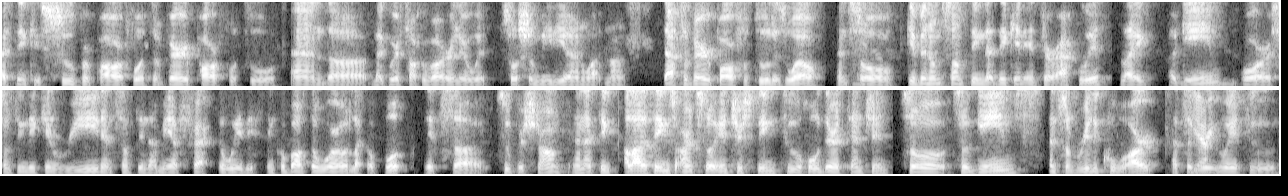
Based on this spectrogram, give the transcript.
I think is super powerful. It's a very powerful tool. And uh, like we were talking about earlier with social media and whatnot, that's a very powerful tool as well. And so giving them something that they can interact with, like a game or something they can read and something that may affect the way they think about the world, like a book, it's uh, super strong. And I think a lot of things aren't so interesting to hold their attention. So so games and some really cool art, that's a Yeah. great way to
